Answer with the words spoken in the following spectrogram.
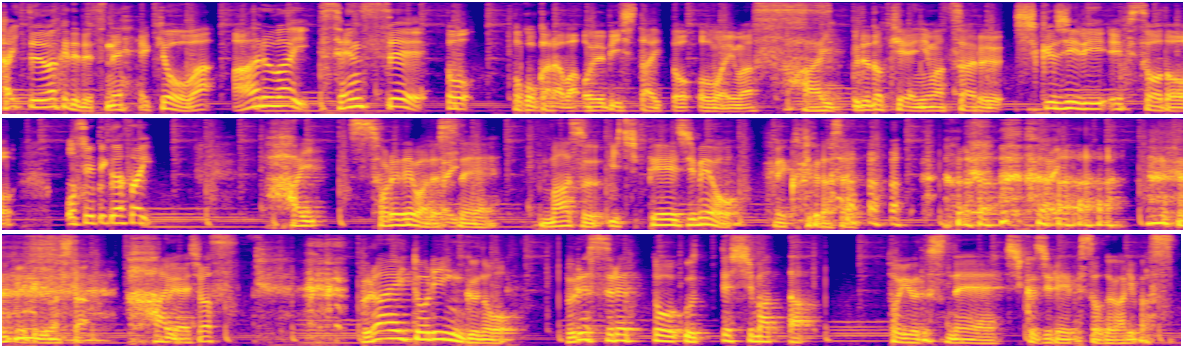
はいというわけでですねえ今日は RY 先生とここからはお呼びしたいと思います、はい。腕時計にまつわるしくじりエピソードを教えてください。はい。それではですね、まず1ページ目をめくってください。はい。めくりました、はい。お願いします。ブライトリングのブレスレットを売ってしまったというですねしくじりエピソードがあります。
